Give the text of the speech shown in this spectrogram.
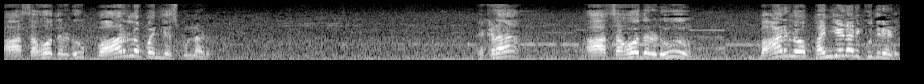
ఆ సహోదరుడు బార్లో పనిచేసుకున్నాడు. ఎక్కడ? ఆ సహోదరుడు బారులో పనిచేయడానికి కుదిరాడు.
